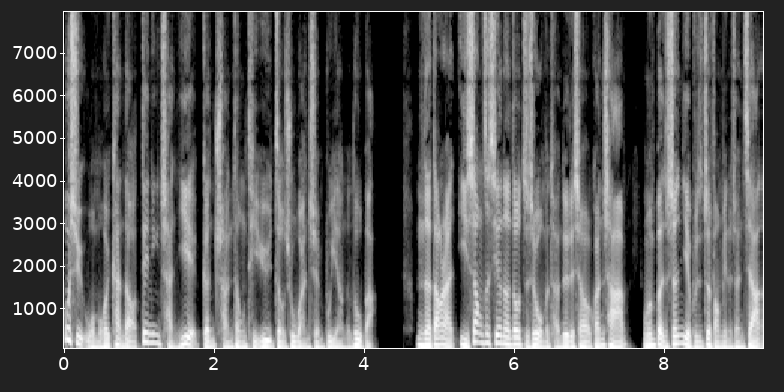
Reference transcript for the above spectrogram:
或许我们会看到电竞产业跟传统体育走出完全不一样的路吧。那当然，以上这些呢，都只是我们团队的小小观察，我们本身也不是这方面的专家。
